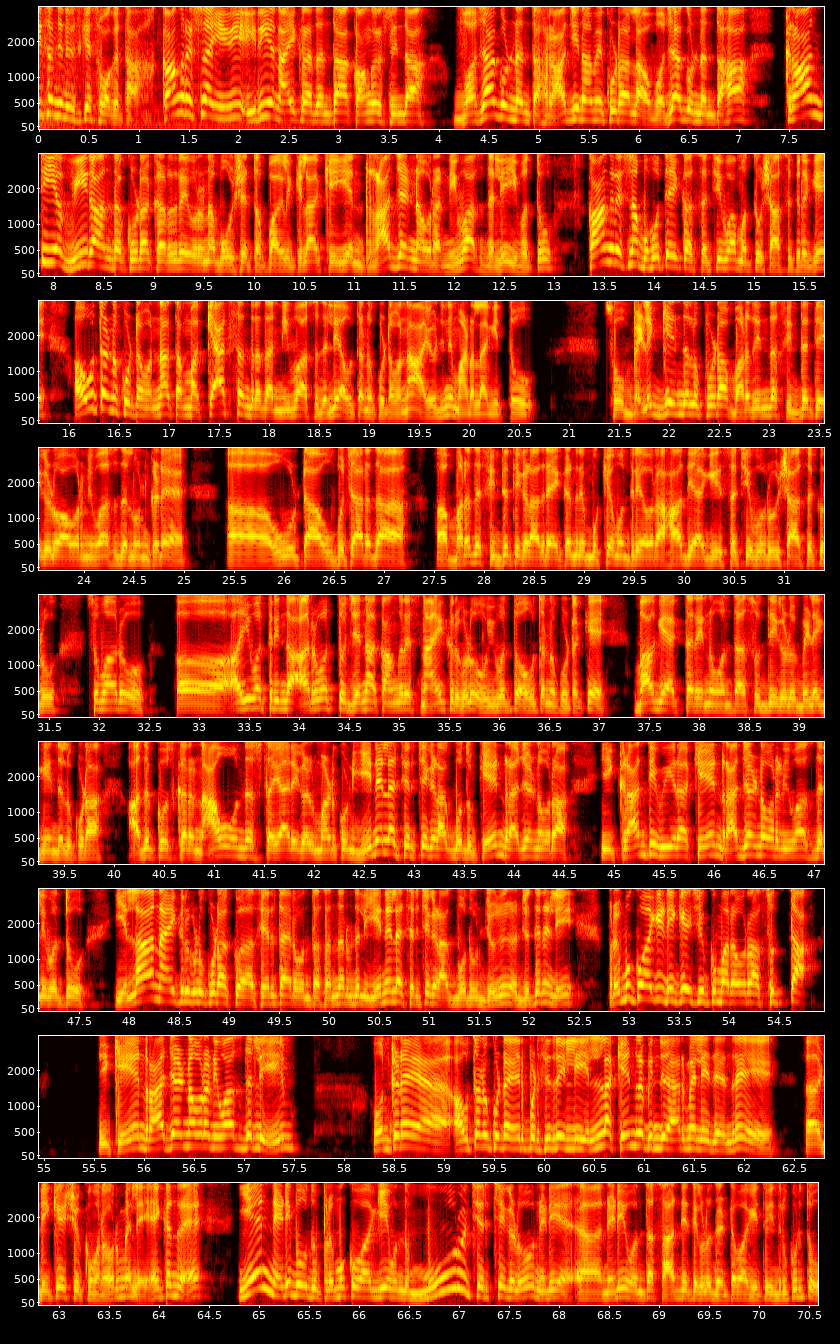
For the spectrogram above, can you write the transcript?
ಈ ಸಂಜೆ ನ್ಯೂಸ್ಗೆ ಸ್ವಾಗತ. ಕಾಂಗ್ರೆಸ್ನ ಹಿರಿ- ಹಿರಿಯ ನಾಯಕರಾದಂತಹ ಕಾಂಗ್ರೆಸ್ನಿಂದ ವಜಾಗೊಂಡಂತಹ ರಾಜೀನಾಮೆ ಕೂಡ ಅಲ್ಲ, ವಜಾಗೊಂಡಂತಹ ಕ್ರಾಂತಿಯ ವೀರ ಅಂತ ಕೂಡ ಕರೆದ್ರೆ ಇವರನ್ನ ಬಹುಶಃ ತಪ್ಪಾಗ್ಲಿಕ್ಕಿಲ್ಲ. ಕೆ ಎನ್ ರಾಜಣ್ಣ ಅವರ ನಿವಾಸದಲ್ಲಿ ಇವತ್ತು ಕಾಂಗ್ರೆಸ್ನ ಬಹುತೇಕ ಸಚಿವ ಮತ್ತು ಶಾಸಕರಿಗೆ ಔತಣಕೂಟವನ್ನ, ತಮ್ಮ ಕ್ಯಾತ್ಸಂದ್ರದ ನಿವಾಸದಲ್ಲಿ ಔತಣಕೂಟವನ್ನ ಆಯೋಜನೆ ಮಾಡಲಾಗಿತ್ತು. ಸೊ, ಬೆಳಗ್ಗೆಯಿಂದಲೂ ಕೂಡ ಬರದಿಂದ ಸಿದ್ಧತೆಗಳು ಅವರ ನಿವಾಸದಲ್ಲಿ ಒಂದ್ ಕಡೆ ಊಟ, ಉಪಚಾರದ ಬರದ ಸಿದ್ಧತೆಗಳಾದರೆ, ಯಾಕಂದರೆ ಮುಖ್ಯಮಂತ್ರಿ ಅವರ ಹಾದಿಯಾಗಿ ಸಚಿವರು, ಶಾಸಕರು ಸುಮಾರು ಐವತ್ತರಿಂದ ಅರವತ್ತು ಜನ ಕಾಂಗ್ರೆಸ್ ನಾಯಕರುಗಳು ಇವತ್ತು ಔತಣಕೂಟಕ್ಕೆ ಭಾಗಿಯಾಗ್ತಾರೆ ಎನ್ನುವಂಥ ಸುದ್ದಿಗಳು ಬೆಳಗ್ಗೆಯಿಂದಲೂ ಕೂಡ. ಅದಕ್ಕೋಸ್ಕರ ನಾವು ಒಂದಷ್ಟು ತಯಾರಿಗಳು ಮಾಡ್ಕೊಂಡು ಏನೆಲ್ಲ ಚರ್ಚೆಗಳಾಗ್ಬೋದು. ಕೆ ಎನ್ ರಾಜಣ್ಣವರ ಈ ಕ್ರಾಂತಿ ವೀರ ಕೆ ಎನ್ ರಾಜಣ್ಣವರ ನಿವಾಸದಲ್ಲಿ ಇವತ್ತು ಎಲ್ಲ ನಾಯಕರುಗಳು ಕೂಡ ಸೇರ್ತಾ ಇರುವಂಥ ಸಂದರ್ಭದಲ್ಲಿ ಏನೆಲ್ಲ ಚರ್ಚೆಗಳಾಗ್ಬೋದು. ಜೊ- ಜೊತೆನಲ್ಲಿ ಪ್ರಮುಖವಾಗಿ ಡಿ ಕೆ ಶಿವಕುಮಾರ್ ಅವರ ಸುತ್ತ ಈ ಕೆ ಎನ್ ರಾಜಣ್ಣವರ ನಿವಾಸದಲ್ಲಿ ಒಂದ್ ಕಡೆ ಔತಣಕೂಟ ಏರ್ಪಡಿಸಿದ್ರೆ ಇಲ್ಲಿ ಎಲ್ಲ ಕೇಂದ್ರ ಬಿಂದು ಯಾರ ಮೇಲೆ ಇದೆ ಅಂದ್ರೆ ಡಿ ಕೆ ಶಿವಕುಮಾರ್ ಅವ್ರ ಮೇಲೆ. ಯಾಕಂದ್ರೆ ಏನ್ ನಡಿಬಹುದು ಪ್ರಮುಖವಾಗಿ ಒಂದು ಮೂರು ಚರ್ಚೆಗಳು ನಡೆಯ ನಡೆಯುವಂತ ಸಾಧ್ಯತೆಗಳು ದಟ್ಟವಾಗಿತ್ತು. ಇದ್ರ ಕುರಿತು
